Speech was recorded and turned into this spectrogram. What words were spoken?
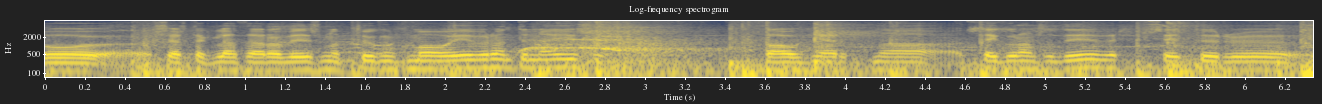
og sérstaklega þegar við svona tökum smá yfirhöndina í þessu þá hérna tekur hann svolítið yfir, setur uh,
